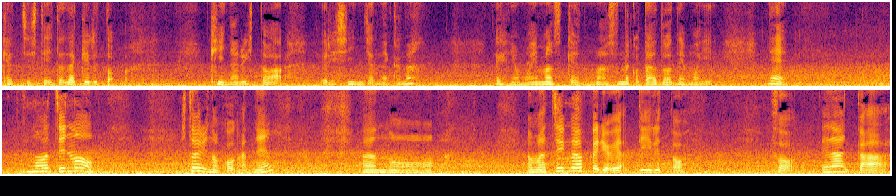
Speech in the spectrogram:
キャッチしていただけると気になる人は嬉しいんじゃないかな。というふうに思いますけれどまあそんなことはどうでもいい。でそのうちの1人の子がねあのーマッチングアプリをやっていると。そう。でなんか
